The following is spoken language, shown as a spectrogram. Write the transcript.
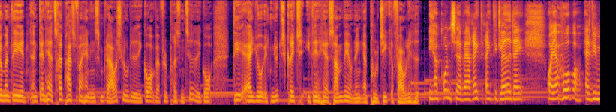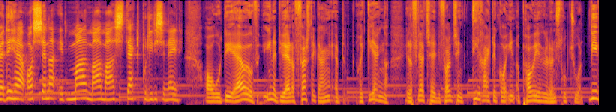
Jo, men det, er- den her trepartsforhandling, som blev afsluttet i går, i hvert fald præsenteret i går, det er jo et nyt skridt i den her samvævning af politik og faglighed. Vi har grund til at være rigtig, rigtig glade i dag, og jeg håber, at vi med det her også sender et meget, meget, meget stærkt politisk signal. Og det er jo en af de allerførste gange, at regeringer eller flertal i Folketinget direkte går ind og påvirker lønstrukturen. Vi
